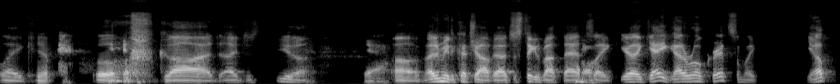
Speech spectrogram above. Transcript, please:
Like, Yep. oh God, I just yeah. yeah, Um, I didn't mean to cut you off. I was just thinking about that. It's Oh. like you're like, yeah, you got to roll crits. I'm like, yep,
